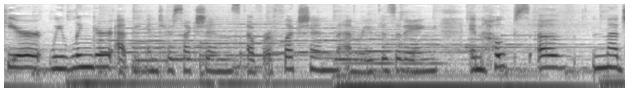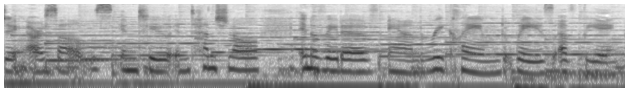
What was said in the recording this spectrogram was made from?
Here, we linger at the intersections of reflection and revisiting in hopes of nudging ourselves into intentional, innovative, and reclaimed ways of being,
